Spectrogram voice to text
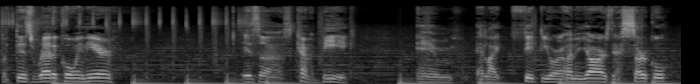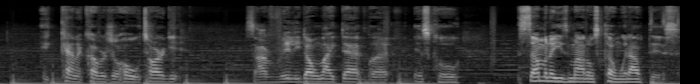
But this reticle in here is uh, kind of big. And at like 50 or 100 yards, that circle, it kind of covers your whole target. So I really don't like that, but it's cool. Some of these models come without this.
